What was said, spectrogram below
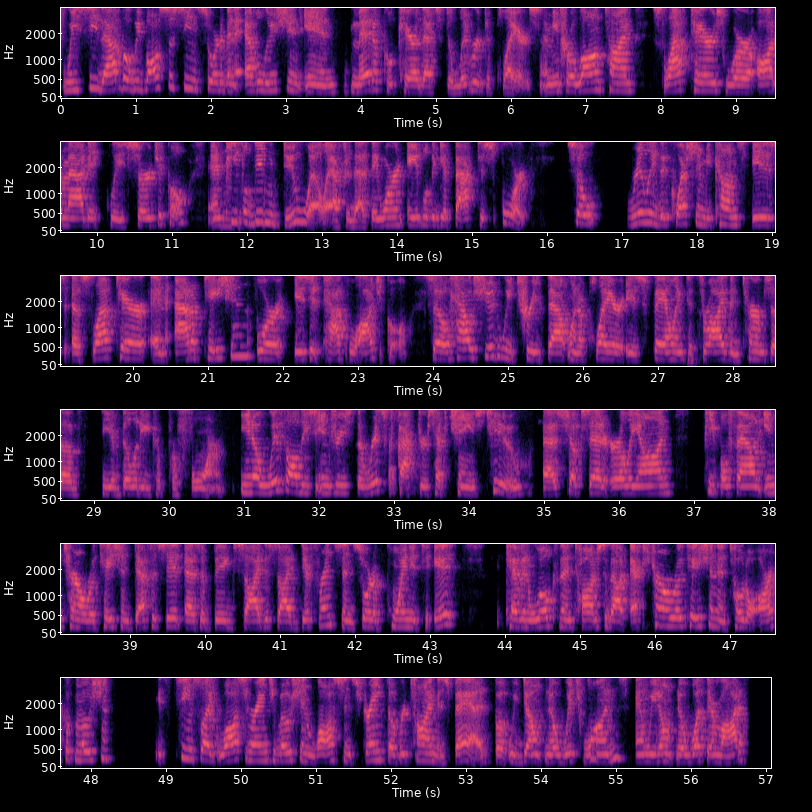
we see that, but we've also seen sort of an evolution in medical care that's delivered to players. I mean, for a long time, slap tears were automatically surgical, and mm-hmm. people didn't do well after that. They weren't able to get back to sport. So, really, the question becomes is a slap tear an adaptation or is it pathological? So, how should we treat that when a player is failing to thrive in terms of the ability to perform. You know, with all these injuries, the risk factors have changed too. As Chuck said early on, people found internal rotation deficit as a big side to side difference and sort of pointed to it. Kevin Wilk then taught us about external rotation and total arc of motion. It seems like loss in range of motion, loss in strength over time is bad, but we don't know which ones and we don't know what they're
